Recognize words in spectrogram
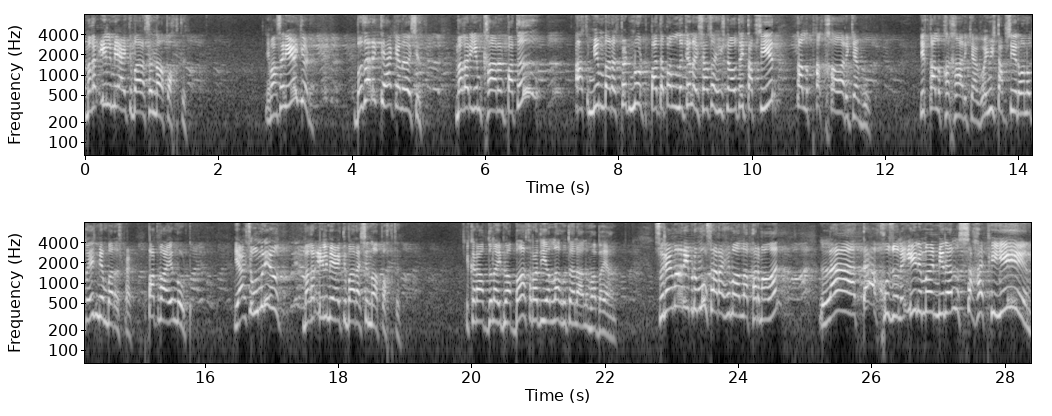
مگر علمی اعتبار آسن ناپخت۔ یم آسن ایجڈ بزرگ تہ ہیکن ٲسِتھ مگر یم کھارن پتہٕ اتھ ممبرس پٮ۪ٹھ نوٚٹ پتہٕ دپان لُکن أسۍ ہسا ہیٚچھناوو تۄہہِ کل فخار کیٛاہ گوٚو یہِ کل فخار کیٛاہ گوٚو اَمِچ تفسیٖر ونو تۄہہِ أسۍ ممبرس پٮ۪ٹھ پتہٕ وایَن نوٚٹ یہِ آسہِ عمرِ ہُنٛد مگر علمِ اعتبار آسہِ ناپختہٕ اقرا عبداللہ ابن عباس رضی اللہ تعالیٰ عنہ بیان سلیمان ابن موسیٰ رحمہ اللہ فرماوان لا تأخذ العلم من الصحفیین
